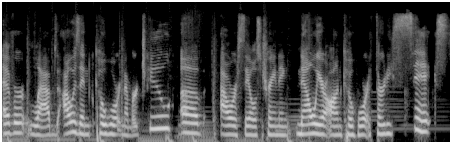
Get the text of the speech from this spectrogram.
ever labs. I was in cohort number two of our sales training. Now we are on cohort 36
